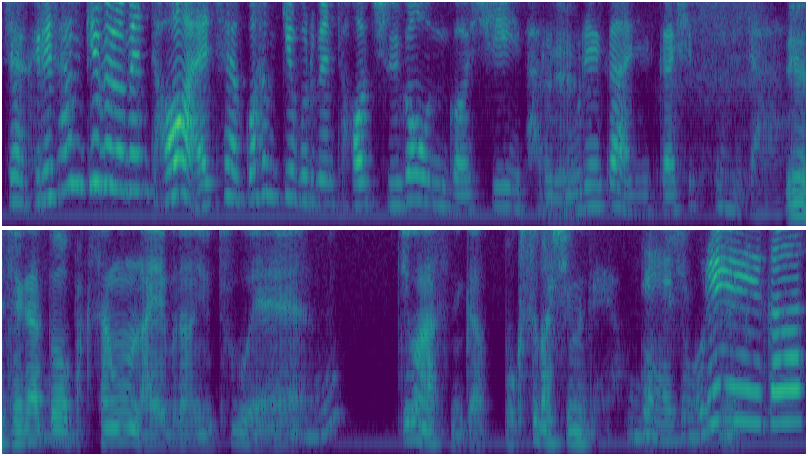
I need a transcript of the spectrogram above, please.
자, 그래서 함께 배우면 더 알차고 함께 부르면 더 즐거운 것이 바로 네. 노래가 아닐까 싶습니다. 네, 제가 또 박상훈 라이브라는 유튜브에 음, 찍어놨으니까 복습하시면 돼요. 네, 복습. 노래가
